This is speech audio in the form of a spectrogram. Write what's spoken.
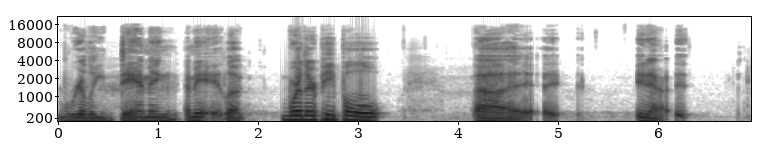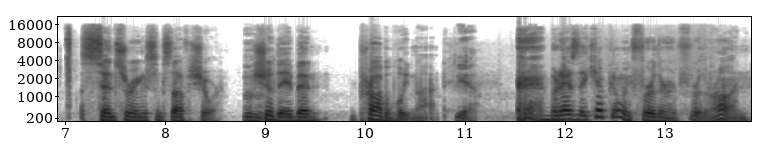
really damning. I mean, look, were there people, uh, you know, censoring some stuff? Sure. Should they have been? Probably not. Yeah. But as they kept going further and further on,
